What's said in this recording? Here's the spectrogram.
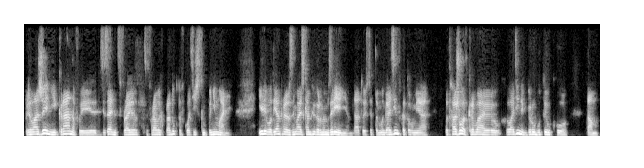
приложений, экранов и дизайна цифровых, цифровых продуктов в классическом понимании. Или вот я, например, занимаюсь компьютерным зрением, да, то есть это магазин, в котором я подхожу, открываю холодильник, беру бутылку там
